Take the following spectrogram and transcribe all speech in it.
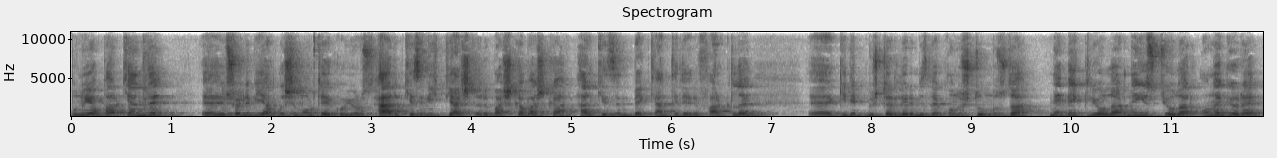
Bunu yaparken de e, şöyle bir yaklaşım ortaya koyuyoruz. Herkesin ihtiyaçları başka başka, herkesin beklentileri farklı. E, Gidip müşterilerimizle konuştuğumuzda ne bekliyorlar, ne istiyorlar ona göre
